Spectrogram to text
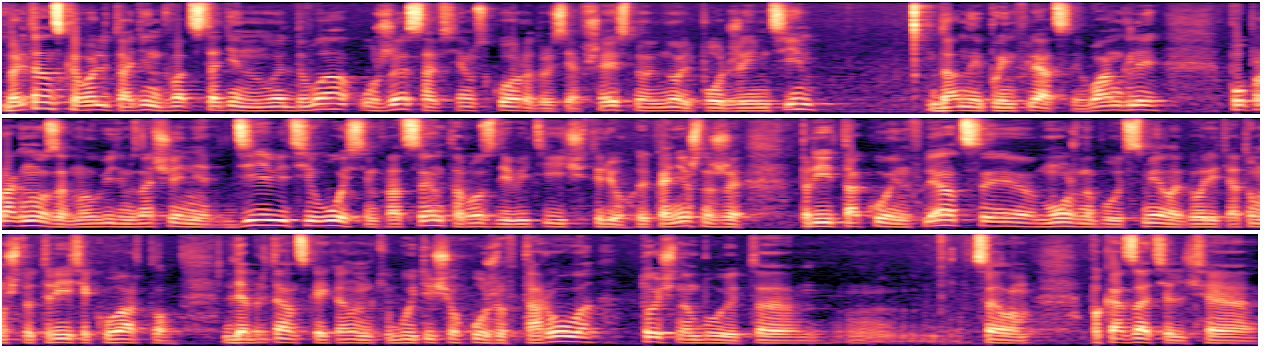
Британская валюта 1.2102 уже совсем скоро, друзья, в 6.00 по GMT. Данные по инфляции в Англии по прогнозам мы увидим значение 9,8%, рост 9,4%. И, конечно же, при такой инфляции можно будет смело говорить о том, что третий квартал для британской экономики будет еще хуже второго. Точно будет э, в целом показатель э,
